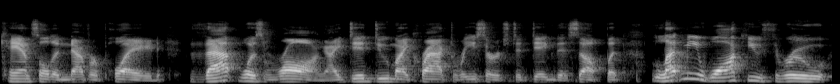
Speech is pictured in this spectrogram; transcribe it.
canceled and never played. That was wrong. I did do my cracked research to dig this up, but let me walk you through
